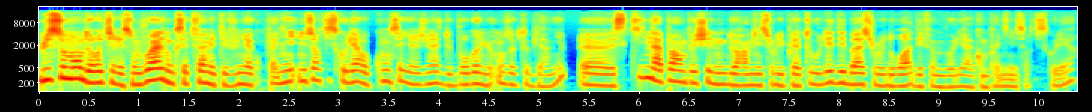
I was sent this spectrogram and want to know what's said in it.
lui sommant de retirer son voile. Donc cette femme était venue accompagner une sortie scolaire au Conseil régional de Bourgogne le 11 octobre dernier, Euh, ce qui n'a pas empêché donc de ramener sur les plateaux les débats sur le droit des femmes voilées à accompagner les sorties scolaires.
